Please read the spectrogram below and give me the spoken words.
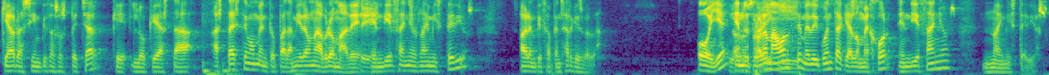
que ahora sí empiezo a sospechar que lo que hasta, hasta este momento para mí era una broma de Sí. en 10 años no hay misterios, ahora empiezo a pensar que es verdad. Oye, No en el los programa y- 11 me doy cuenta que a lo mejor en 10 años no hay misterios.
